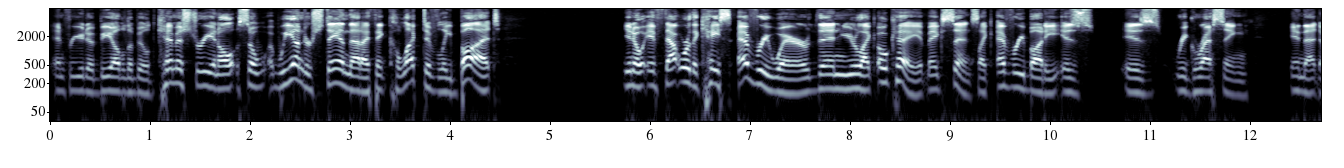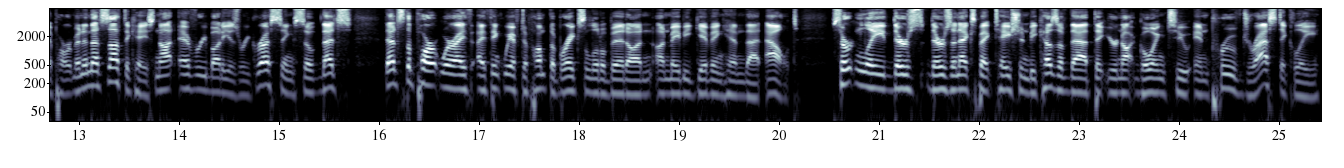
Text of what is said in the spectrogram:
and for you to be able to build chemistry and all. So we understand that I think collectively, but you know, if that were the case everywhere, then you're like, okay, it makes sense. Like everybody is is regressing in that department, and that's not the case. Not everybody is regressing. So that's that's the part where I, I think we have to pump the brakes a little bit on on maybe giving him that out. Certainly, there's there's an expectation because of that that you're not going to improve drastically,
